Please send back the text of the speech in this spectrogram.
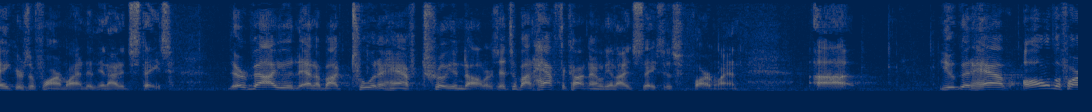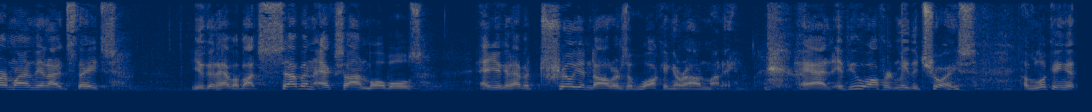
acres of farmland in the United States. They're valued at about $2.5 trillion. It's about half the continental United States is farmland. Uh, you could have all of the farmland in the United States. You could have about seven Exxon Mobils and you could have a trillion dollars of walking around money. and if you offered me the choice of looking at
